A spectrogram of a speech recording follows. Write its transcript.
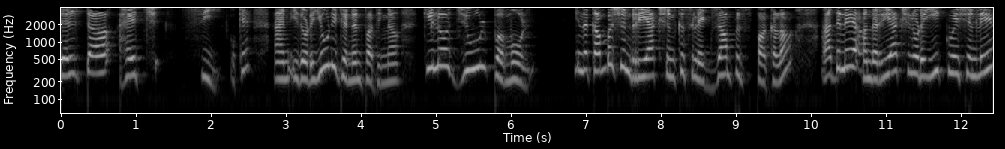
delta H C okay and இதோட யூனிட் என்னன்னு பார்த்தீங்கன்னா கிலோ ஜூல் பர் மோல் இந்த கம்பஷன் ரியாக்ஷனுக்கு சில எக்ஸாம்பிள்ஸ் பார்க்கலாம். அதிலே அந்த ரியாக்ஷனோட ஈக்குவேஷன்லேயே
